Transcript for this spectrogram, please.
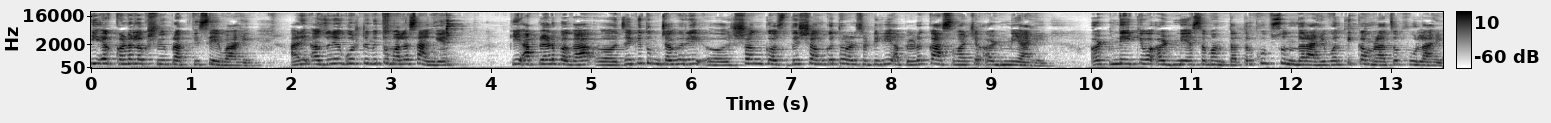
ही अखंड लक्ष्मी प्राप्ती सेवा आहे. आणि अजून एक गोष्ट मी तुम्हाला सांगेन की आपल्याला बघा जे की तुमच्या घरी शंख असतो ते शंख ठेवण्यासाठी ही आपल्याकडे कासवाची अडणी आहे. अडणी किंवा अडणी असं म्हणतात तर खूप सुंदर आहे. वरती कमळाचं फुल आहे.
